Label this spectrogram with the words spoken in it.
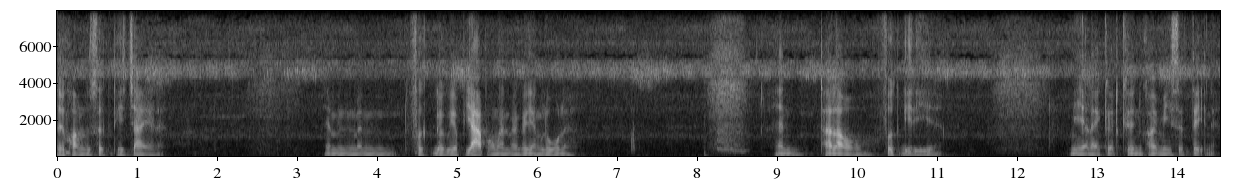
ด้วยความรู้สึกที่ใจแหละเนี่ยมันมันฝึกด้วยหยาบๆของมันมันก็ยังรู้เลยฉะนั้น ถ้าเราฝึกดีๆ มีอะไรเกิดขึ้นคอยมีสติเนี่ย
